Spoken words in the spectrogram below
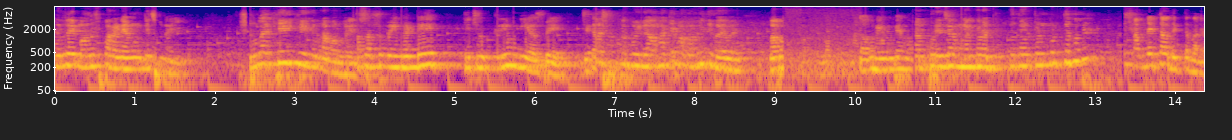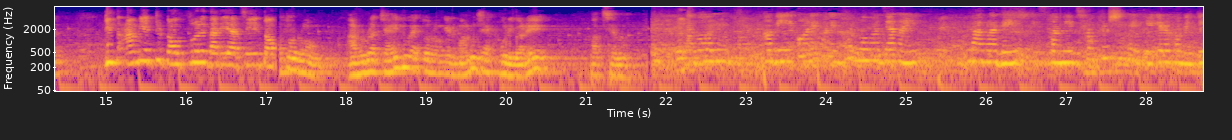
করলে মানুষ পারে না এমন কিছু নাই। সেগুলা খেয়ে খেয়ে তোমরা আসার সময় ইংল্যান্ডে কিছু ক্রিম নিয়ে আসবে যেটা বইলে আমাকে বাবা হইতে হবে বাবা তখন ইউরোপিয়ান পরিচালনা করার যোগ্যতা অর্জন করতে হবে। সামনেরটাও দেখতে পারেন। কিন্তু আমি একটু টপ ফ্লোরে দাঁড়িয়ে আছি টপ রং আর ওরা চাইলেও এত রঙের মানুষ এক পরিবারে পাচ্ছে না। এবং আমি অনেক অনেক ধন্যবাদ জানাই বাংলাদেশ ইসলামী ছাত্র শিবিরকে এরকম একটি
